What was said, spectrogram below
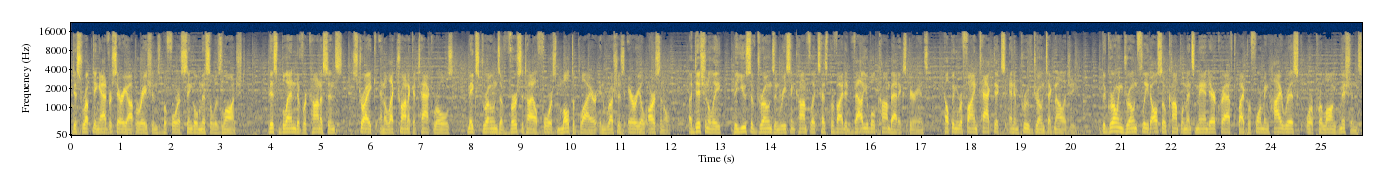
disrupting adversary operations before a single missile is launched. This blend of reconnaissance, strike and electronic attack roles makes drones a versatile force multiplier in Russia's aerial arsenal. Additionally, the use of drones in recent conflicts has provided valuable combat experience, helping refine tactics and improve drone technology. The growing drone fleet also complements manned aircraft by performing high-risk or prolonged missions,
